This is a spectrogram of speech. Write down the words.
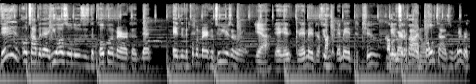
Then on top of that, he also loses the Copa America that, and then the Copa America two years in a row. Yeah, it, it, 'cause they made it. To, they made it to two Copa Made the America finals. both times. Remember,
